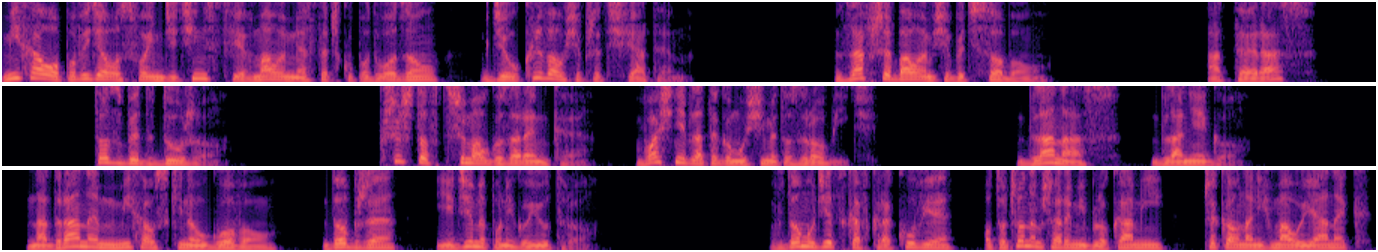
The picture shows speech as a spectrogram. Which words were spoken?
Michał opowiedział o swoim dzieciństwie w małym miasteczku pod Łodzą, gdzie ukrywał się przed światem. Zawsze bałem się być sobą. A teraz? To zbyt dużo. Krzysztof trzymał go za rękę. Właśnie dlatego musimy to zrobić. Dla nas, dla niego. Nad ranem Michał skinął głową. Dobrze, jedziemy po niego jutro. W domu dziecka w Krakowie, otoczonym szarymi blokami, czekał na nich mały Janek,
